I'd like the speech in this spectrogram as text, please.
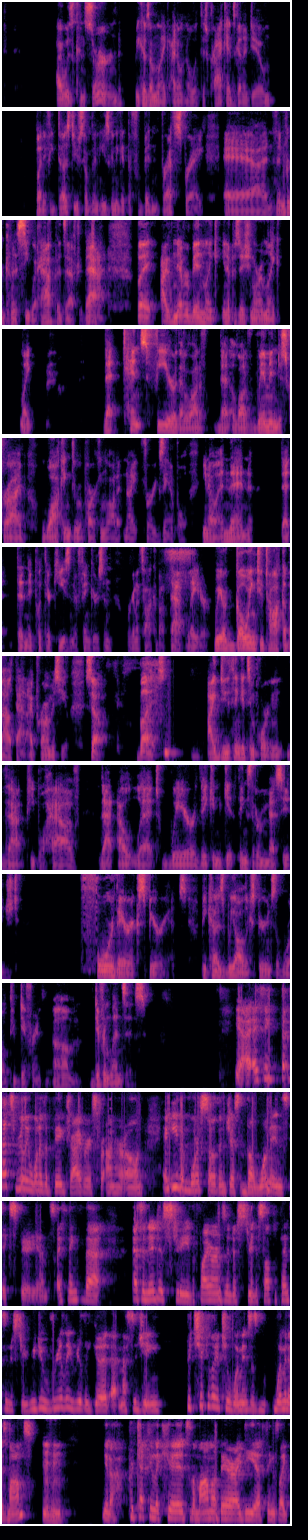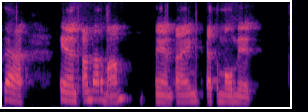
I was concerned because I'm like, I don't know what this crackhead's going to do. But if he does do something, he's going to get the forbidden breath spray. And then we're going to see what happens after that. But I've never been like in a position where I'm like, like, that tense fear that a lot of that a lot of women describe walking through a parking lot at night for example you know and then that then they put their keys in their fingers and we're going to talk about that later we are going to talk about that i promise you so but i do think it's important that people have that outlet where they can get things that are messaged for their experience because we all experience the world through different um, different lenses Yeah, I, think that that's really one of the big drivers for On Her Own, and even more so than just the woman's experience. I think that as an industry, the firearms industry, the self defense industry, we do really, really good at messaging, particularly to women's as women as moms. mm-hmm. You know, protecting the kids, the mama bear idea, things like that. And I'm not a mom, and I'm at the moment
